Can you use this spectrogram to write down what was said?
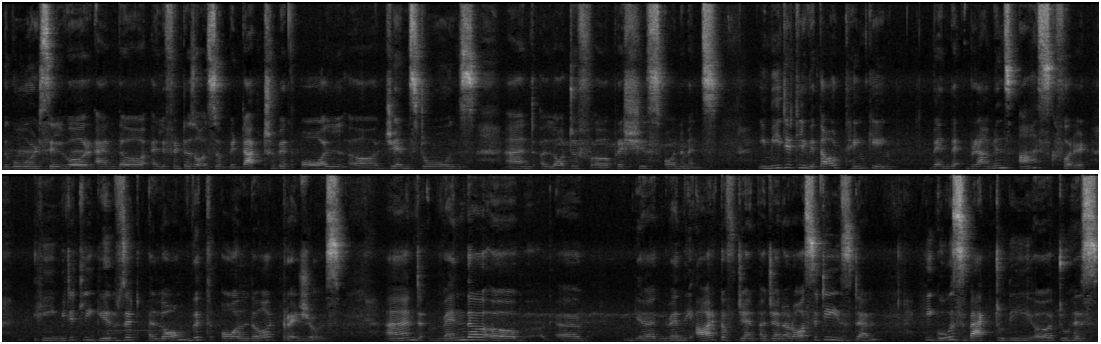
the gold, silver, and the elephant is also bedecked with all uh, gemstones and a lot of uh, precious ornaments. Immediately, without thinking, when the Brahmins ask for it, he immediately gives it along with all the treasures. And when the uh, uh, uh, when the art of gen generosity is done he goes back to the to his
